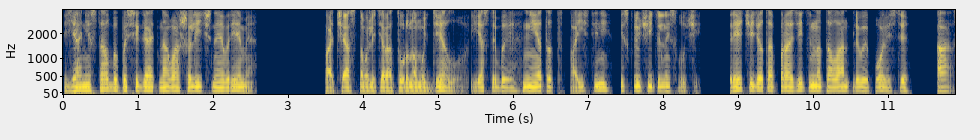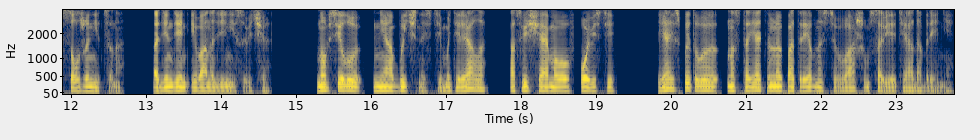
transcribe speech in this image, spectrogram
«Я не стал бы посягать на ваше личное время по частному литературному делу, если бы не этот поистине исключительный случай. Речь идет о поразительно талантливой повести о Солженицына «Один день Ивана Денисовича», но в силу необычности материала, освещаемого в повести, я испытываю настоятельную потребность в вашем совете одобрения.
